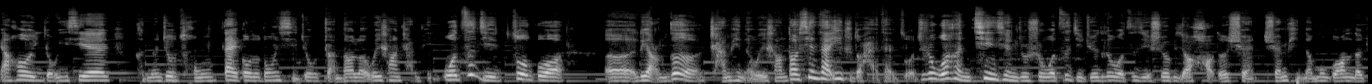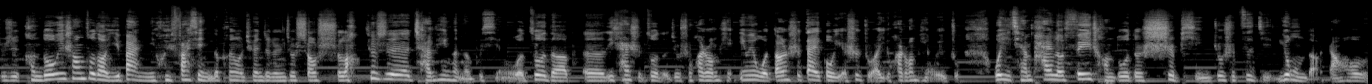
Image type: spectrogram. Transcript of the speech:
然后有一些可能就从代购的东西就转到了微商产品。我自己做过呃，两个产品的微商，到现在一直都还在做。就是我很庆幸，就是我自己觉得我自己是有比较好的选选品的目光的。就是很多微商做到一半，你会发现你的朋友圈这个人就消失了，就是产品可能不行。我做的呃一开始做的就是化妆品，因为我当时代购也是主要以化妆品为主。我以前拍了非常多的视频，就是自己用的，然后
